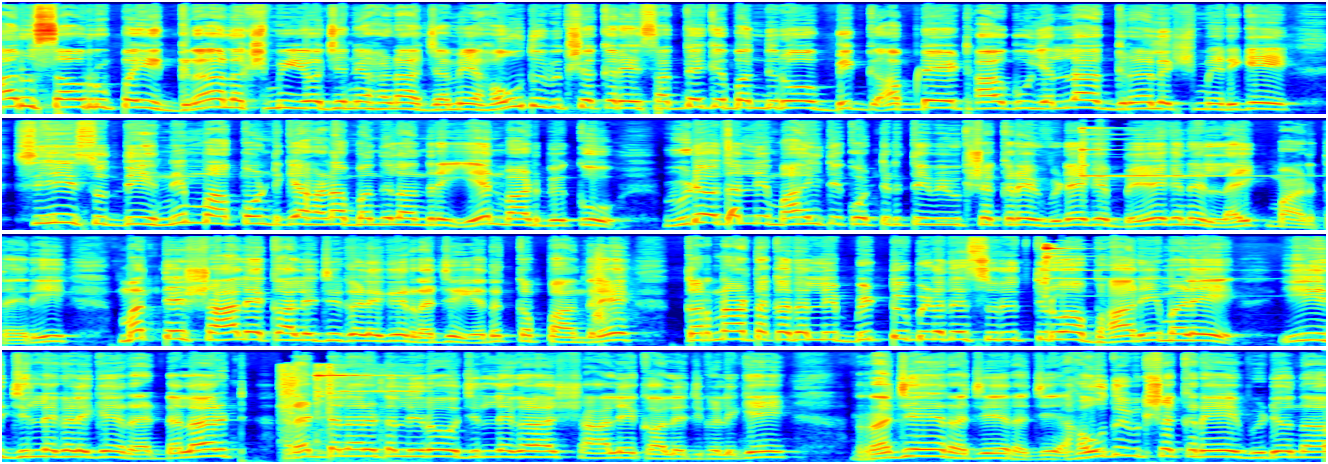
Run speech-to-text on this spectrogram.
ಆರು ಸಾವಿರ ರೂಪಾಯಿ ಗೃಹಲಕ್ಷ್ಮಿ ಯೋಜನೆ ಹಣ ಜಮೆ. ಹೌದು ವೀಕ್ಷಕರೇ, ಸದ್ಯಕ್ಕೆ ಬಂದಿರೋ ಬಿಗ್ ಅಪ್ಡೇಟ್ ಹಾಗೂ ಎಲ್ಲ ಗೃಹಲಕ್ಷ್ಮಿಯರಿಗೆ ಸಿಹಿ ಸುದ್ದಿ ನಿಮ್ಮ ಅಕೌಂಟ್ಗೆ ಹಣ ಬಂದಿಲ್ಲ ಅಂದ್ರೆ ಏನು ಮಾಡಬೇಕು? ವಿಡಿಯೋದಲ್ಲಿ ಮಾಹಿತಿ ಕೊಟ್ಟಿರ್ತೀವಿ ವೀಕ್ಷಕರೇ, ವಿಡಿಯೋಗೆ ಬೇಗನೆ ಲೈಕ್ ಮಾಡ್ತಾ ಇರಿ. ಮತ್ತೆ ಶಾಲೆ ಕಾಲೇಜುಗಳಿಗೆ ರಜೆ ಎದಕ್ಕಪ್ಪ ಅಂದ್ರೆ ಕರ್ನಾಟಕದಲ್ಲಿ ಬಿಟ್ಟು ಬಿಡದೆ ಸುರಿಯುತ್ತಿರುವ ಭಾರಿ ಮಳೆ. ಈ ಜಿಲ್ಲೆಗಳಿಗೆ ರೆಡ್ ಅಲರ್ಟ್. ರೆಡ್ ಅಲರ್ಟ್ ಅಲ್ಲಿರೋ ಜಿಲ್ಲೆಗಳ ಶಾಲೆ ಕಾಲೇಜುಗಳಿಗೆ ರಜೆ ರಜೆ ರಜೆ. ಹೌದು ವೀಕ್ಷಕರೇ, ವಿಡಿಯೋನ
